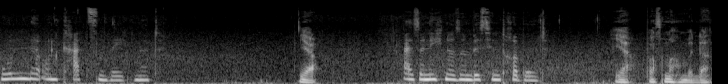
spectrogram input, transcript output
Hunde und Katzen regnet. Ja, Also nicht nur so ein bisschen tröppelt. ja, was machen wir dann?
